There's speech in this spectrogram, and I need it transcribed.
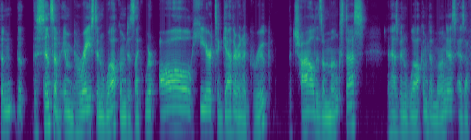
the, the the sense of embraced and welcomed is like we're all here together in a group. The child is amongst us and has been welcomed among us as a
